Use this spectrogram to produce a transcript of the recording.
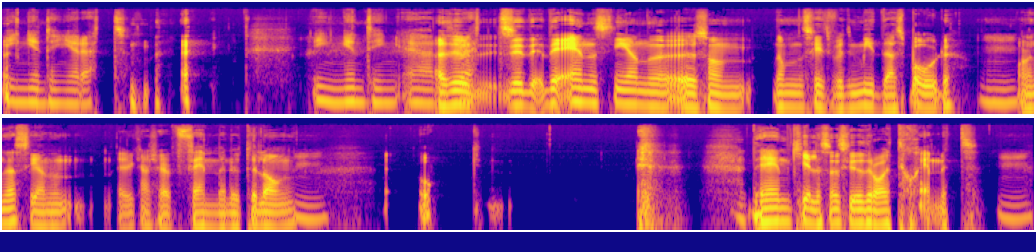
Ingenting är rätt. Ingenting är Alltså, rätt. det, det- är en scen eh, som de sitter vid ett middagsbord Mm. och den där scenen är kanske fem minuter lång. Mm. Det är en kille som skulle dra ett skämt. Mm.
